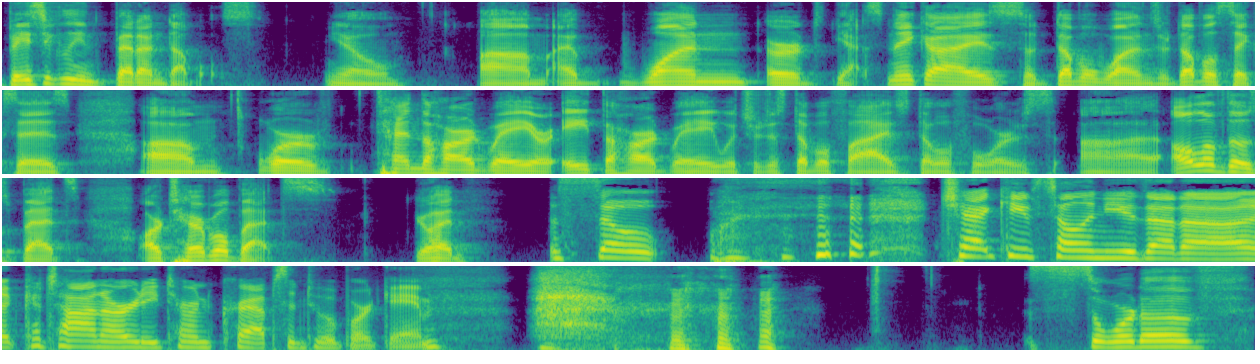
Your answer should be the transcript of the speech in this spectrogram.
basically bet on doubles. You know, um, I one or yeah, snake eyes, so double ones or double sixes, um, or 10 the hard way or 8 the hard way, which are just double fives, double fours. Uh, all of those bets are terrible bets. Go ahead. So, chat keeps telling you that uh, Catan already turned craps into a board game. sort of.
